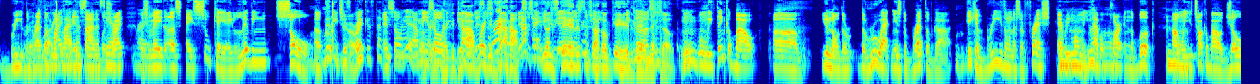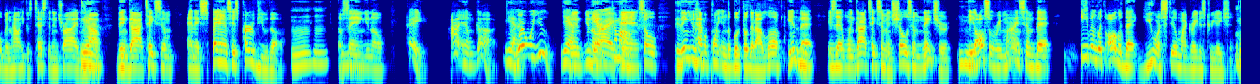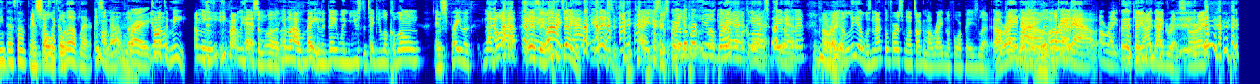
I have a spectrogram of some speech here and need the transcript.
breathed the breath of life, life inside of us yeah. right? which made us a suke a living soul a creature This all right and you so yeah i mean Okay, so break it you know, this break is- it down. this is who he You understand? This is to what y'all be. gonna get here today on Because- this show. when, when we think about um you know the the ruach means the breath of god he can breathe on us afresh every moment you have a part in the book uh, when you talk about job and how he was tested and tried and Yeah. how then god takes him and expands his purview though Mm-hmm. of saying you know hey i am god Yeah. where were you Yeah. when you know Yeah. Right. Come on. and so then you have a point in the book though that I loved in Mm-hmm. that is that when God takes him and shows him nature, Mm-hmm. he also reminds him that even with all of that, you are still my greatest creation. Ain't that something? And so That's like for- a love letter. Come It's on a love letter. Right. you Talk know? to me. I mean, he, he probably had some. Uh, you know how back me. in the day when you used to take your little cologne and spray the. No, don't Stop it. listen. Let me tell you. it. Listen. Hey, you should spray your little perfume, little yeah. perfume, a cologne, Yeah, spray it yeah. on there. All right, Aaliyah was not the first one talking about writing a four-page letter. All Okay right, now. Right. Okay let's- now. All right. Okay, I digress. All right,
